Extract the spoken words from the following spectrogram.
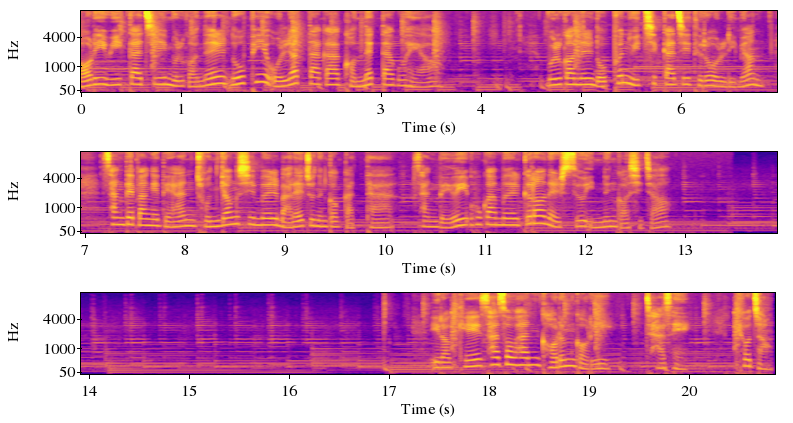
머리 위까지 물건을 높이 올렸다가 건넸다고 해요. 물건을 높은 위치까지 들어 올리면 상대방에 대한 존경심을 말해주는 것 같아 상대의 호감을 끌어낼 수 있는 것이죠. 이렇게 사소한 걸음걸이, 자세, 표정,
